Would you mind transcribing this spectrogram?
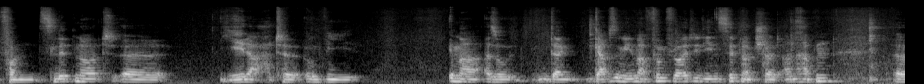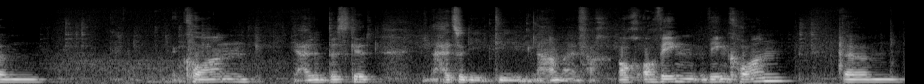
von Slipknot, äh, jeder hatte irgendwie immer, also da gab es irgendwie immer fünf Leute, die ein Slipknot-Shirt anhatten. Ähm, Korn, ja, Limp Bizkit, halt so die, die Namen einfach. Auch, auch wegen, wegen Korn, ähm,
